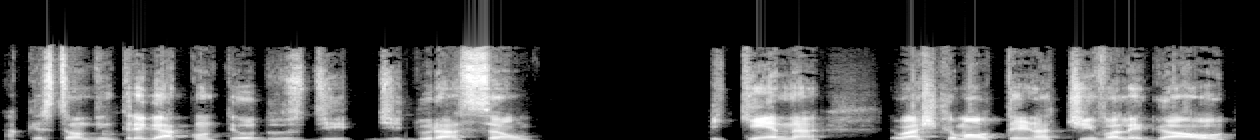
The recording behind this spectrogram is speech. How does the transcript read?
A questão de entregar conteúdos de, de duração pequena, eu acho que é uma alternativa legal,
